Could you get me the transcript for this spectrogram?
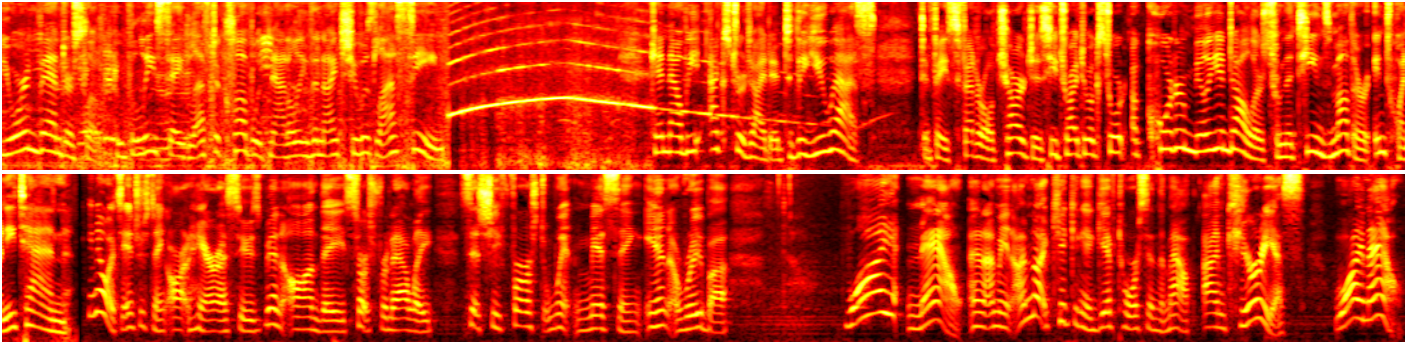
Joran Vandersloot, who police say left a club with Natalee the night she was last seen, can now be extradited to the U.S. To face federal charges, he tried to extort a quarter million dollars from the teen's mother in 2010. You know, it's interesting. Art Harris, who's been on the search for Natalee since she first went missing in Aruba. Why now? And I mean, I'm not kicking a gift horse in the mouth. I'm curious. Why now?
